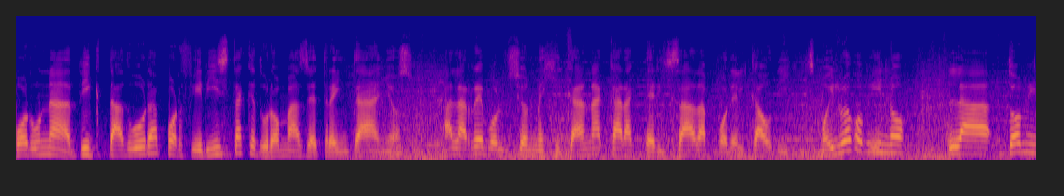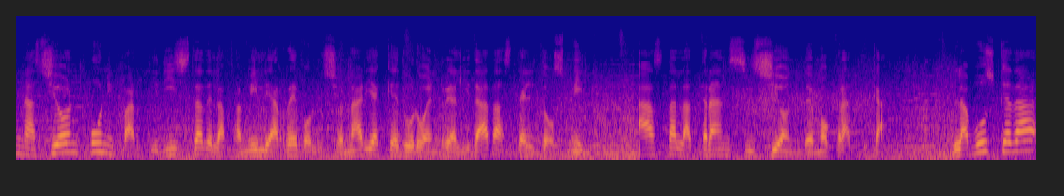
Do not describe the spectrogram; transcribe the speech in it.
por una dictadura porfirista que duró más de 30 años, a la Revolución Mexicana caracterizada por el caudillismo. Y luego vino la dominación unipartidista de la familia revolucionaria que duró en realidad hasta el 2000, hasta la transición democrática. La búsqueda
